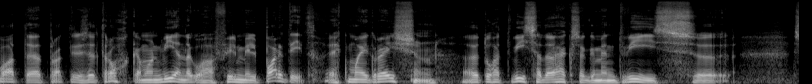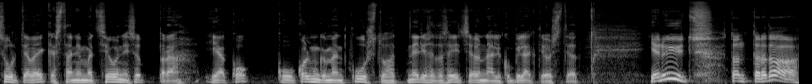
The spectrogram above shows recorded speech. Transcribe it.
vaatajat praktiliselt rohkem on viienda koha filmil Pardid ehk Migration, tuhat viissada üheksakümmend viis suurt ja väikest animatsioonisõpra ja kokku kolmkümmend kuus tuhat nelisada seitse õnnelikku piletiostjat ja nüüd, tantarada,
